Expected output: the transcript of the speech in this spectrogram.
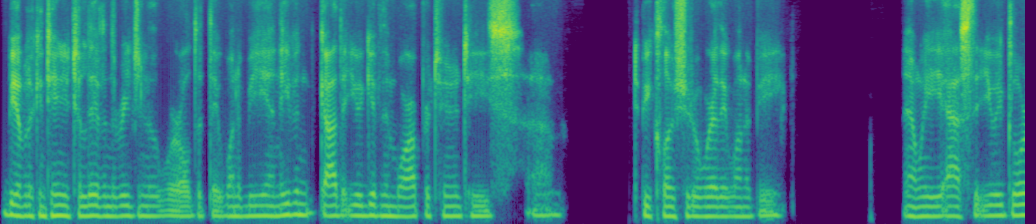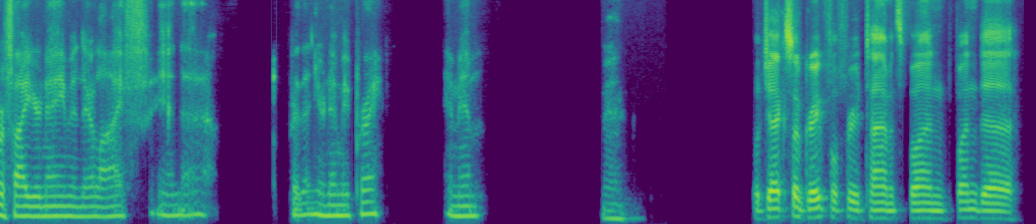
be able to continue to live in the region of the world that they want to be in. Even God, that you would give them more opportunities um, to be closer to where they want to be. And we ask that you would glorify your name in their life. And uh, for that in your name we pray. Amen. Amen. Well, Jack, so grateful for your time. It's fun, fun to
